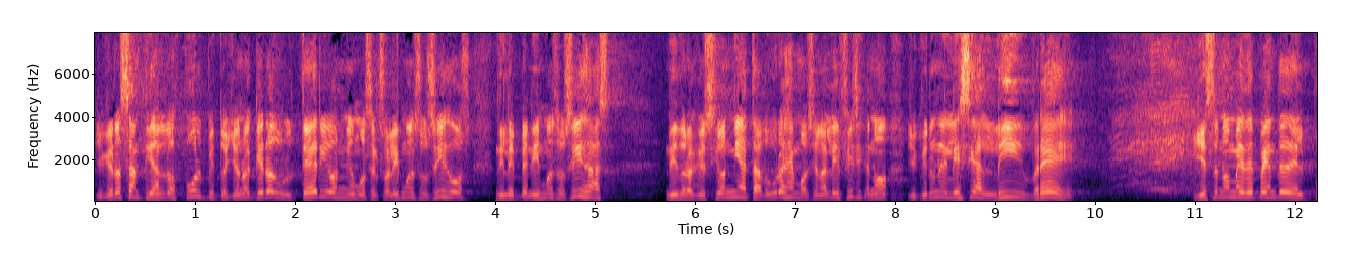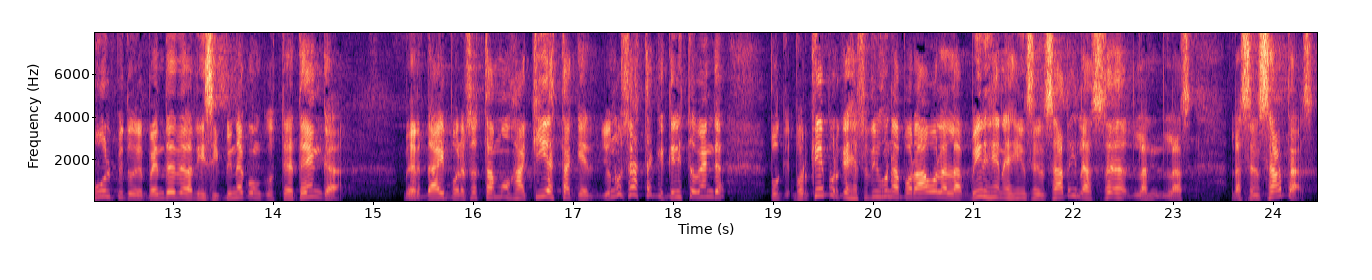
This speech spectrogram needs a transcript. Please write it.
Yo quiero santidad en los púlpitos. Yo no quiero adulterio, ni homosexualismo en sus hijos, ni lesbianismo en sus hijas, ni drogación, ni ataduras emocionales y físicas. No, yo quiero una iglesia libre. Y eso no me depende del púlpito, depende de la disciplina con que usted tenga. ¿Verdad? Y por eso estamos aquí hasta que, yo no sé, hasta que Cristo venga. ¿Por qué? Porque Jesús dijo una parábola las vírgenes insensatas y las, las, las sensatas.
